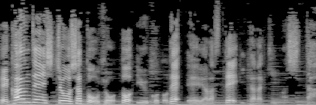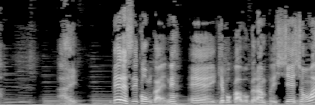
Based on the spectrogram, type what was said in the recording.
えー、完全視聴者投票ということで、えー、やらせていただきました。はい。でですね、今回ね、えー、イケボカワボグランプリシチュエーションは、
